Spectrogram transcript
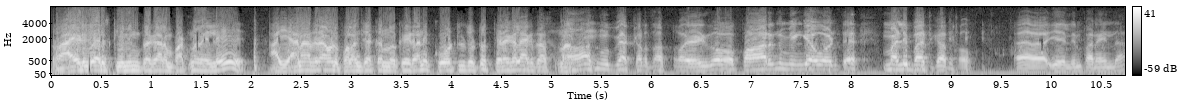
రాయుడు గారి స్కీమింగ్ ప్రకారం పట్నం వెళ్ళి ఆ యానాదిరాముడి పొలం చెక్కను నొక్కేయడానికి కోట్ల చుట్టూ తిరగలేక ఆ, తెస్తున్నాను నువ్వు ఎక్కడ తస్తావు? ఏదో పారిని మింగావు అంటే మళ్ళీ బతికేస్తావు. వెళ్ళిన పని అయిందా?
